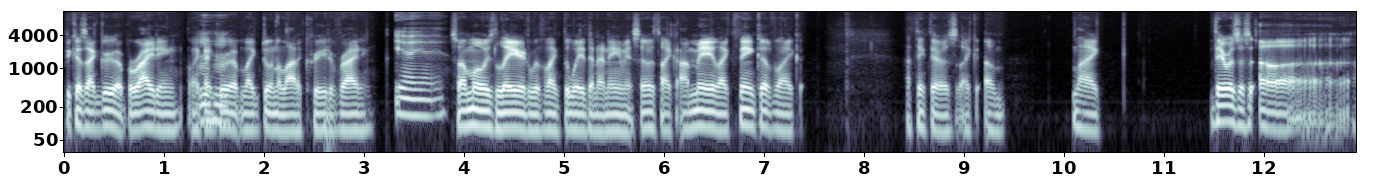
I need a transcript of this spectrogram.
because I grew up writing. Like I grew up like doing a lot of creative writing. yeah, yeah, yeah. So I'm always layered with like the way that I name it. So it's like I may like think of like I think there was like a like there was a uh,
